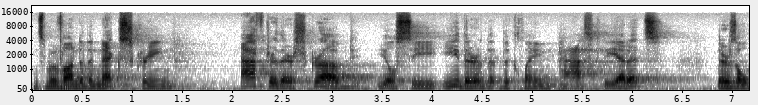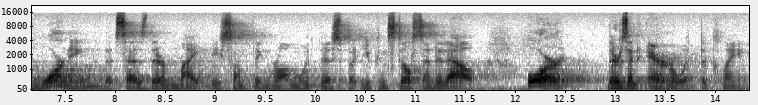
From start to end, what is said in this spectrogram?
Let's move on to the next screen. After they're scrubbed, you'll see either that the claim passed the edits, there's a warning that says there might be something wrong with this, but you can still send it out, or there's an error with the claim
